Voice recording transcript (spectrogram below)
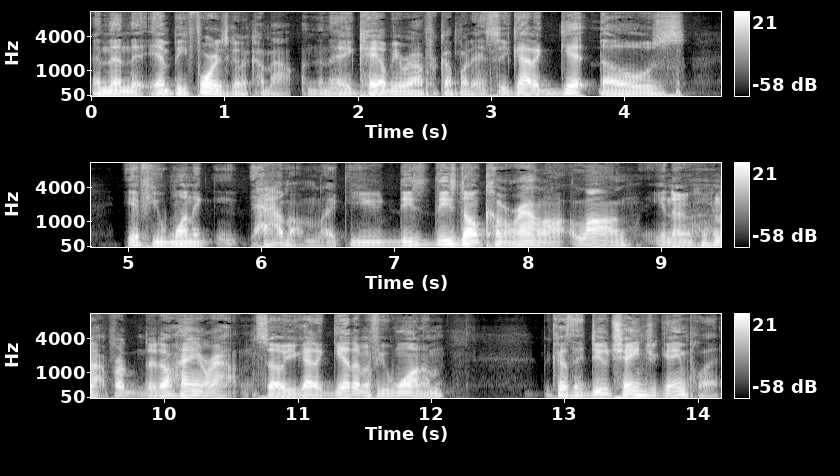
and then the MP40 is going to come out, and then the AK will be around for a couple more days. So you got to get those if you want to have them. Like you, these these don't come around lo- long. You know, not for they don't hang around. So you got to get them if you want them because they do change your gameplay.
